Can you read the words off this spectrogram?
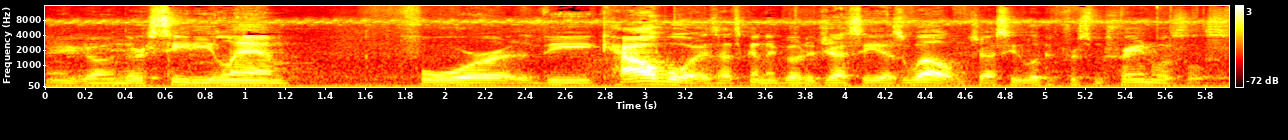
There you go. And there's CeeDee Lamb for the Cowboys. That's going to go to Jesse as well. Jesse looking for some train whistles.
